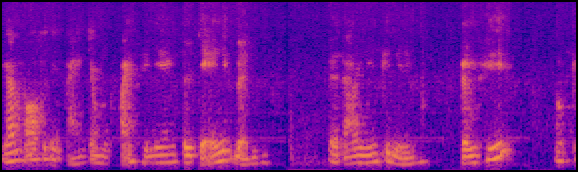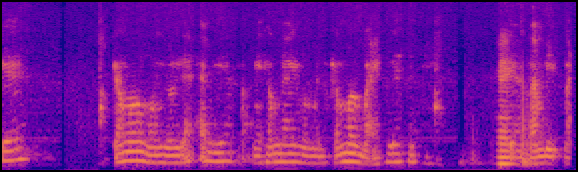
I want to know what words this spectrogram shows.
gắn bó với các bạn trong một khoảng thời gian tuổi trẻ nhất định để tạo những kỷ niệm cần thiết. Ok cảm ơn mọi người đã tham gia tập ngày hôm nay và mình cảm ơn bạn Lê Thanh Hà. Okay. tạm biệt bạn.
